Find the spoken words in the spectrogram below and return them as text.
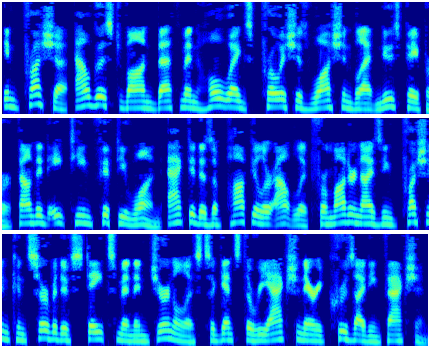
In Prussia, August von Bethmann Hollweg's Preußisches Wochenblatt newspaper, founded 1851, acted as a popular outlet for modernizing Prussian conservative statesmen and journalists against the reactionary Kreuzzeitung faction.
